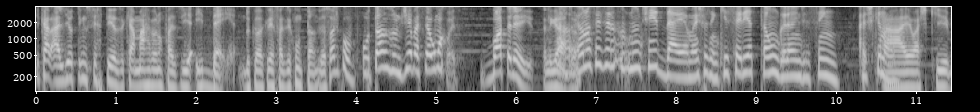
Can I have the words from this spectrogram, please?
E, cara, ali eu tenho certeza que a Marvel não fazia ideia do que ela queria fazer com o Thanos. É só, tipo, o Thanos um dia vai ser alguma coisa. Bota ele aí, tá ligado? Não, eu não sei se ele não tinha ideia, mas, tipo assim, que seria tão grande assim, acho que não. Ah, eu acho que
